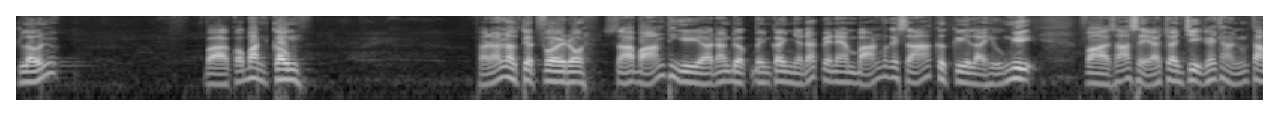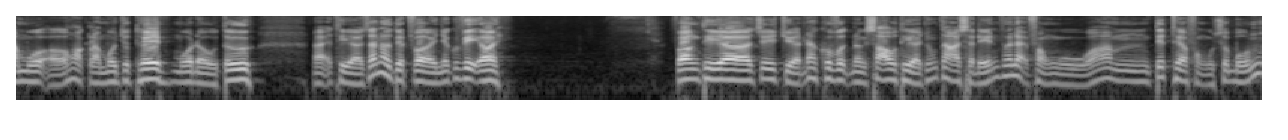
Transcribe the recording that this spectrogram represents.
lớn và có ban công. Phải nói là tuyệt vời rồi. Giá bán thì à, đang được bên kênh nhà đất bên em bán với cái giá cực kỳ là hữu nghị Và giá rẻ cho anh chị khách hàng chúng ta mua ở hoặc là mua cho thuê, mua đầu tư. Đấy, thì rất là tuyệt vời nha quý vị ơi. Vâng thì uh, di chuyển ra khu vực đằng sau thì ờ, chúng ta sẽ đến với lại phòng ngủ um, tiếp theo phòng ngủ số 4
